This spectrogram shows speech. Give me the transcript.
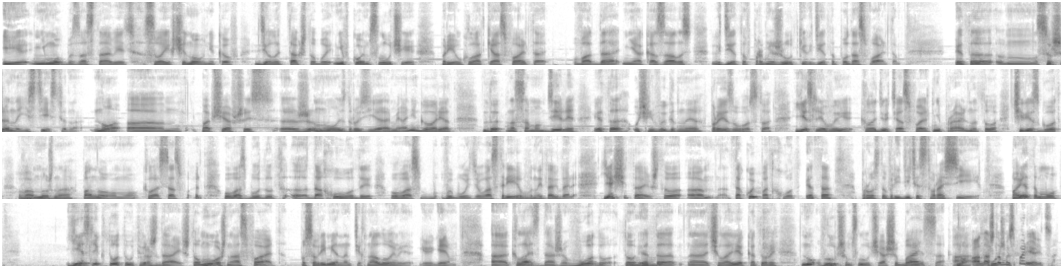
и не мог бы заставить своих чиновников делать так, чтобы ни в коем случае при укладке асфальта вода не оказалась где-то в промежутке, где-то под асфальтом. Это совершенно естественно. Но пообщавшись э, с женой, с друзьями, они говорят, да, на самом деле это очень выгодное производство. Если вы кладете асфальт неправильно, то через год вам нужно по-новому класть асфальт. У вас будут э, доходы, у вас вы будете востребованы и так далее. Я считаю, что такой подход это просто вредительство России. Поэтому если кто-то утверждает, что можно асфальт по современным технологиям э, класть даже в воду, то это э, человек, который, ну, в лучшем случае ошибается. А она в же худшем- там испаряется.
